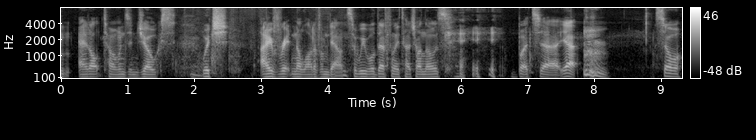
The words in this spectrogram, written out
adult tones and jokes, Mm. which I've written a lot of them down. So we will definitely touch on those. but uh, yeah. So,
